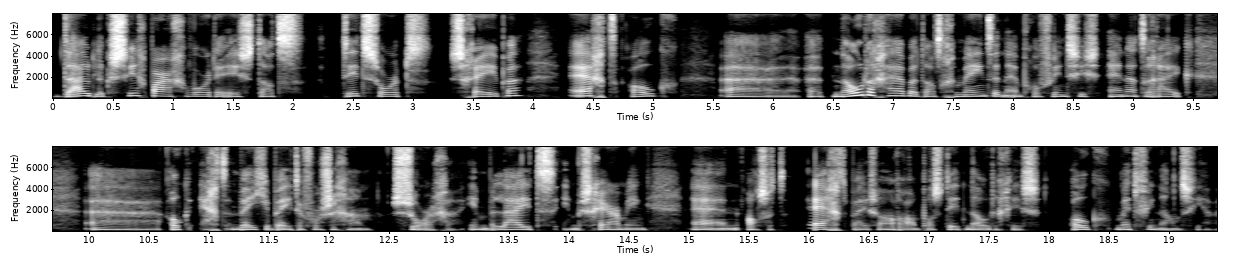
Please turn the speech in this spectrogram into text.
duidelijk zichtbaar geworden is dat dit soort schepen echt ook het nodig hebben dat gemeenten en provincies en het Rijk uh, ook echt een beetje beter voor ze gaan zorgen. In beleid, in bescherming en als het echt bij zo'n ramp als dit nodig is, ook met financiën.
